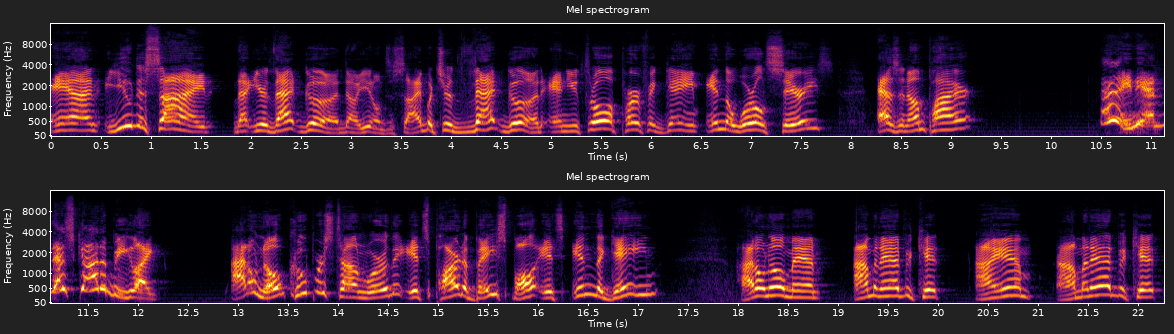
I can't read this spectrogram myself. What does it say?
and you decide that you're that good, no, you don't decide, but you're that good and you throw a perfect game in the World Series as an umpire, I mean, that's got to be like, I don't know, Cooperstown worthy. It's part of baseball, it's in the game. I don't know, man. I'm an advocate. I am. I'm an advocate.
